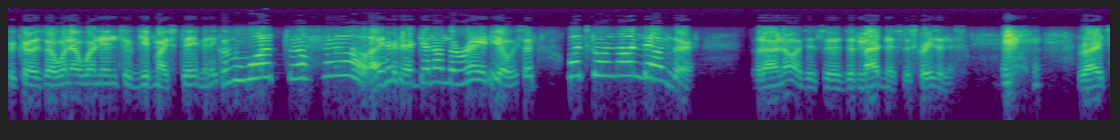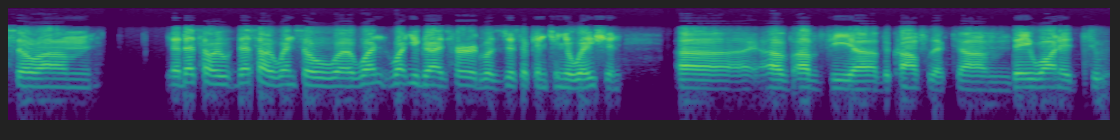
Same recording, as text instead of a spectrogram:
because uh, when I went in to give my statement, he goes, "What the hell? I heard it again on the radio." He said, "What's going on down there?" But I know, it's just uh, just madness, just craziness, right? So um, yeah, that's how that's how it went. So uh, what what you guys heard was just a continuation uh, of of the uh, of the conflict. Um, they wanted to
